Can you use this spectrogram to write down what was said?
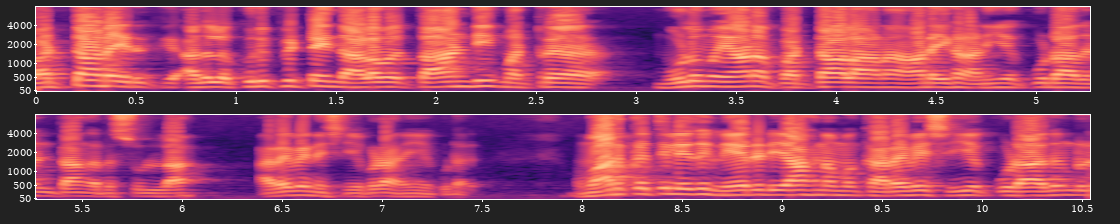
பட்டாடை இருக்குது அதில் குறிப்பிட்ட இந்த அளவை தாண்டி மற்ற முழுமையான பட்டாளான ஆடைகள் அணியக்கூடாதுன்ட்டாங்க சொல்லா அறவே என்ன செய்யக்கூடாது அணியக்கூடாது. மார்க்கத்தில் எது நேரடியாக நமக்கு அறவே செய்யக்கூடாதுன்ற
